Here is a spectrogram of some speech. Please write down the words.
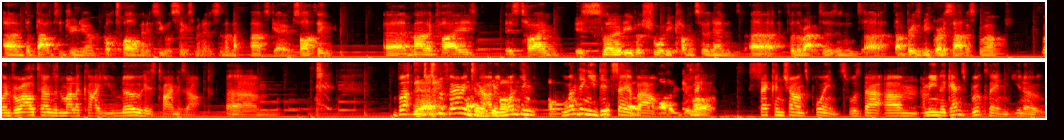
Um, but Dowtin Jr. got 12 minutes. He got six minutes in the Mavs game. So I think uh, Malachi, his time is slowly but surely coming to an end uh, for the Raptors, and uh, that brings me great sadness. As well, when Varel turns into Malachi, you know his time is up. Um, but yeah. just referring to that, I mean, one thing, one thing you did say about sec- second chance points was that, um, I mean, against Brooklyn, you know,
